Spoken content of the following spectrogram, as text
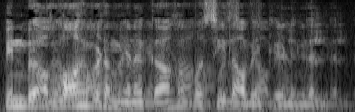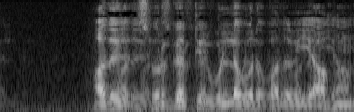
பின்பு அல்லாஹுவிடம் எனக்காக வசீலாவை கேளுங்கள். அது சொர்க்கத்தில் உள்ள ஒரு பதவியாகும்.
